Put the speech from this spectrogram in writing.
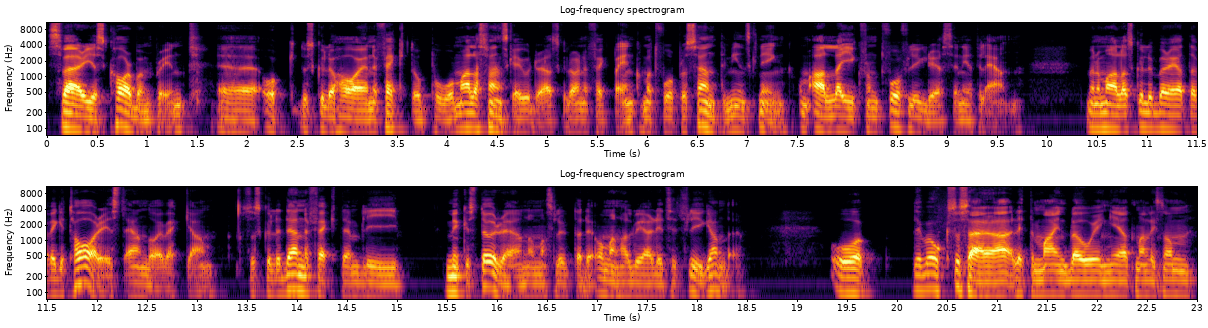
Sveriges carbon print? Eh, och du skulle ha en effekt då på, om alla svenskar gjorde det här, skulle ha en effekt på 1,2 procent i minskning. Om alla gick från två flygresor ner till en. Men om alla skulle börja äta vegetariskt en dag i veckan så skulle den effekten bli mycket större än om man slutade, om man halverade sitt flygande. Och det var också så här äh, lite mindblowing i att man liksom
